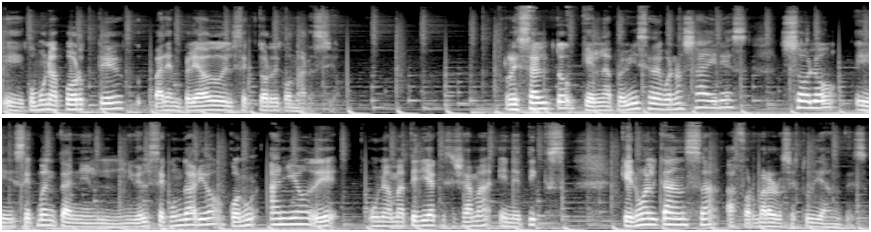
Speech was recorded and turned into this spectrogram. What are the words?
eh, como un aporte para empleado del sector de comercio. Resalto que en la provincia de Buenos Aires solo eh, se cuenta en el nivel secundario con un año de una materia que se llama NETICS, que no alcanza a formar a los estudiantes.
